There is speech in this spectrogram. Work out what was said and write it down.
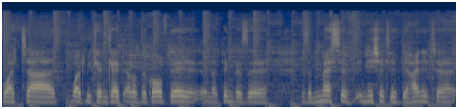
what uh, what we can get out of the golf day. And I think there's a there's a massive initiative behind it. Uh,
